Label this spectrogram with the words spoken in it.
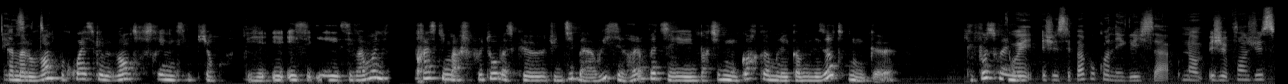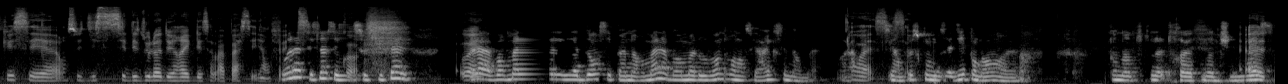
Tu as mal au ventre, pourquoi est-ce que le ventre serait une exception? Et, et c'est vraiment une phrase qui marche plutôt parce que tu te dis, bah oui, c'est vrai, en fait, c'est une partie de mon corps comme les, comme les autres, donc euh, il faut soigner. Oui, je sais pas pourquoi on néglige ça. Non, je pense juste que c'est, euh, on se dit, c'est des douleurs de règles et ça va passer, en fait. Voilà, c'est ça, c'est social. Voilà, avoir mal là-dedans, c'est pas normal. Avoir mal au ventre pendant ses règles, c'est normal. Ouais, c'est un peu ce qu'on nous a dit pendant, euh, pendant toute notre, notre jeunesse.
